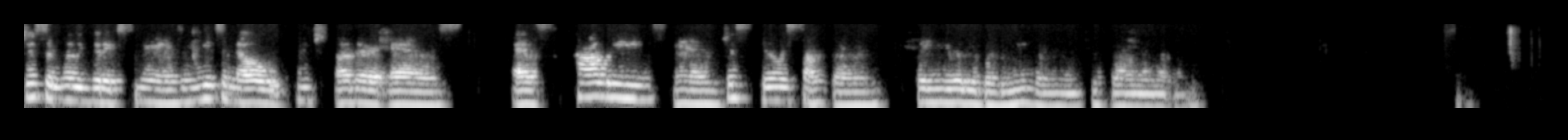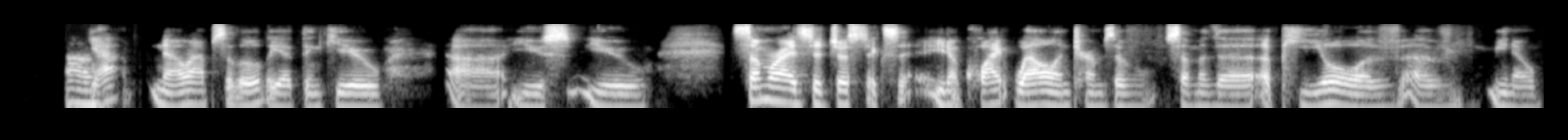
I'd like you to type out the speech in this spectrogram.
just a really good experience. And you get to know each other as as colleagues and just build something that you really believe in with one another. Um, yeah, no, absolutely. I think you uh, you you summarized it just you know quite well in terms of some of the appeal of of you know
